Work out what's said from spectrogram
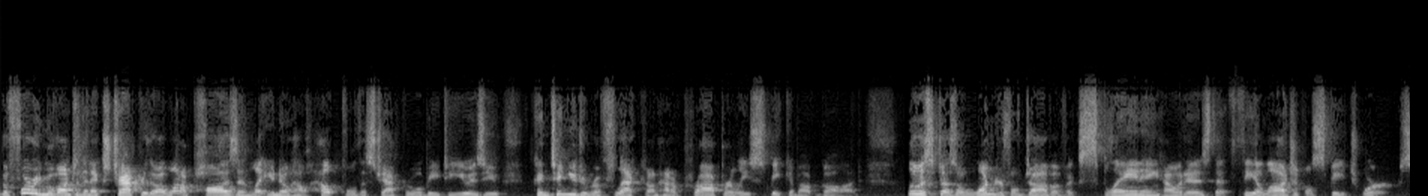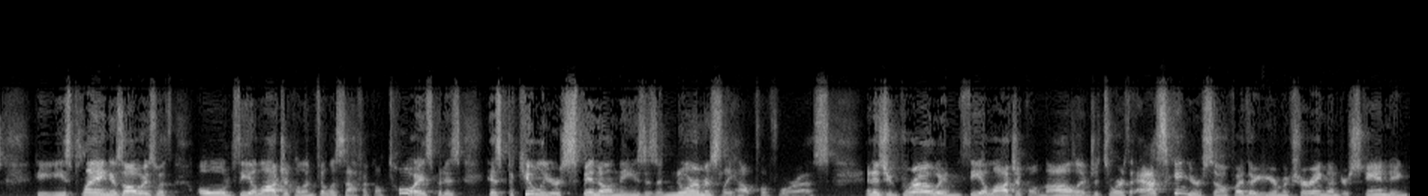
before we move on to the next chapter, though, I want to pause and let you know how helpful this chapter will be to you as you continue to reflect on how to properly speak about God. Lewis does a wonderful job of explaining how it is that theological speech works. He, he's playing, as always, with old theological and philosophical toys, but his, his peculiar spin on these is enormously helpful for us. And as you grow in theological knowledge, it's worth asking yourself whether your maturing understanding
